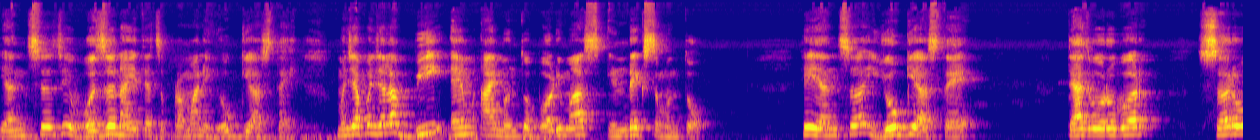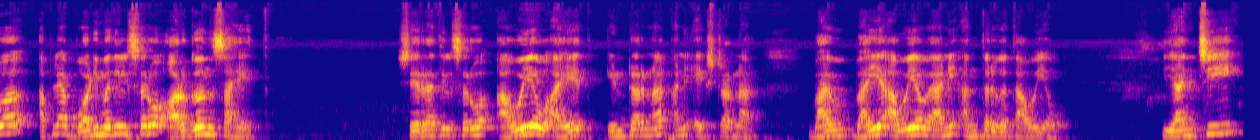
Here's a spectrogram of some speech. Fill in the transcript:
यांचं जे वजन आहे त्याचं प्रमाण योग्य असतं आहे म्हणजे आपण ज्याला बी एम आय म्हणतो बॉडी मास इंडेक्स म्हणतो हे यांचं योग्य असतं आहे त्याचबरोबर सर्व आपल्या बॉडीमधील सर्व ऑर्गन्स आहेत. शरीरातील सर्व अवयव आहेत इंटरनल आणि एक्स्टर्नल बा बाह्य अवयव आणि अंतर्गत अवयव. यांची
